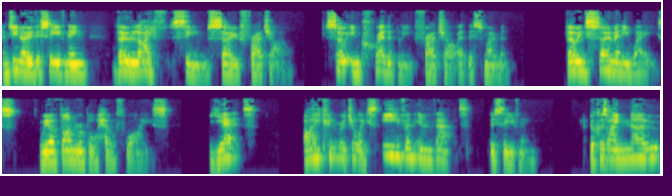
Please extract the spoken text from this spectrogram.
And you know, this evening, though life seems so fragile, so incredibly fragile at this moment, though in so many ways we are vulnerable health wise, yet I can rejoice even in that this evening because I know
